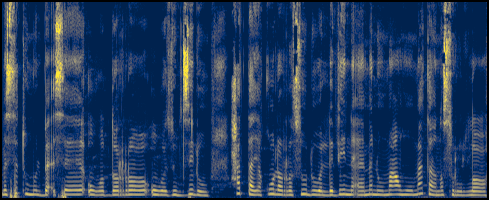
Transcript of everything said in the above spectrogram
مستهم البأساء والضراء وزلزلوا. حتى يقول الرسول والذين آمنوا معه متى نصر الله؟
